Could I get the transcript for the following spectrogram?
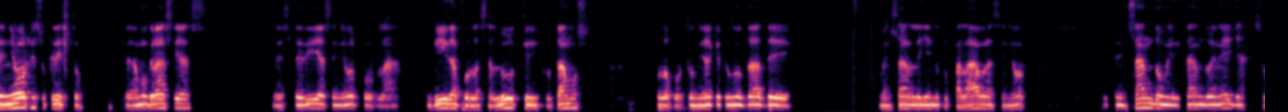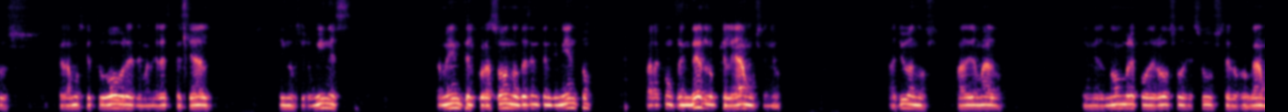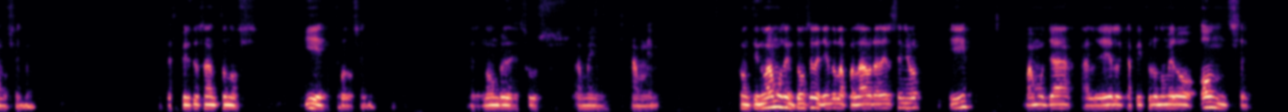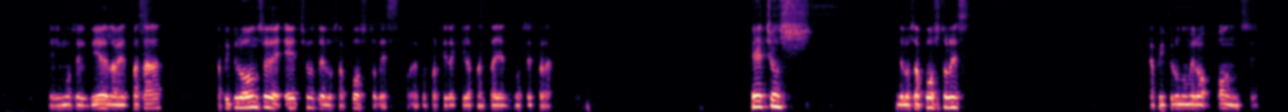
Señor Jesucristo, te damos gracias en este día, Señor, por la vida, por la salud que disfrutamos, por la oportunidad que tú nos das de comenzar leyendo tu palabra, Señor, y pensando, meditando en ella, Jesús. Esperamos que tú obres de manera especial y nos ilumines la mente, el corazón, nos des entendimiento para comprender lo que leamos, Señor. Ayúdanos, Padre amado. En el nombre poderoso de Jesús te lo rogamos, Señor. Que el Espíritu Santo nos guíe todo, Señor. En el nombre de Jesús. Amén. Amén. Continuamos entonces leyendo la palabra del Señor y vamos ya a leer el capítulo número 11 Leímos el 10 la vez pasada. Capítulo 11 de Hechos de los Apóstoles. Voy a compartir aquí la pantalla entonces para Hechos de los Apóstoles. Capítulo número 11.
